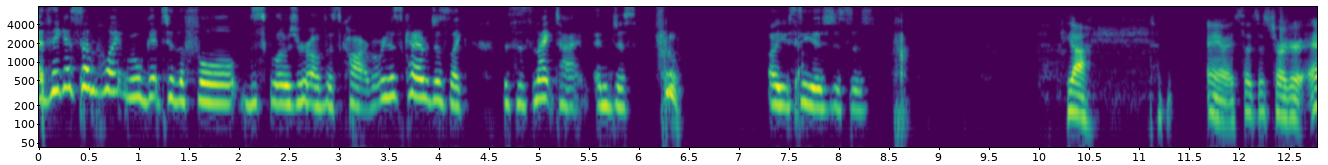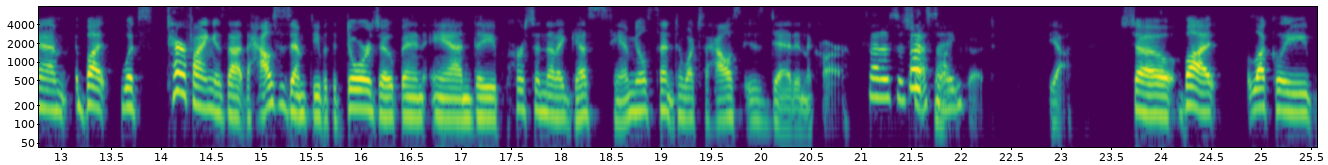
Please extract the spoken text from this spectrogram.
I think at some point we'll get to the full disclosure of his car, but we're just kind of just like, this is nighttime, and just all you Yeah. see is just this. yeah. Anyway, so it's his charger. Um, but what's terrifying is that the house is empty, but the door's open, and the person that I guess Samuel sent to watch the house is dead in the car. That is That's distressing. not good. Yeah. So, but luckily,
